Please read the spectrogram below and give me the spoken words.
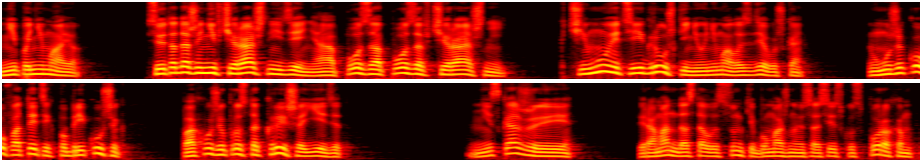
не понимаю. Все это даже не вчерашний день, а поза-поза вчерашний. К чему эти игрушки, не унималась девушка. У мужиков от этих побрякушек, похоже, просто крыша едет. Не скажи. Пироман достал из сумки бумажную сосиску с порохом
